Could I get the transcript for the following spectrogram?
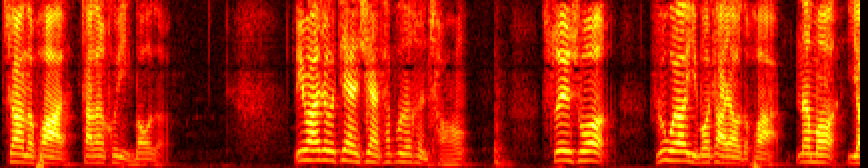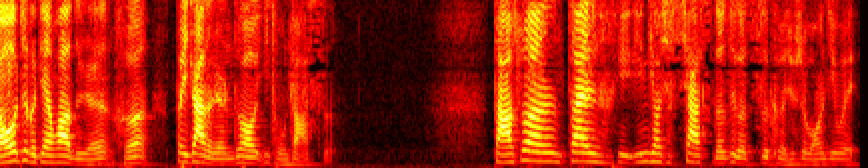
这样的话炸弹会引爆的。另外，这个电线它不能很长，所以说如果要引爆炸药的话，那么摇这个电话的人和被炸的人都要一同炸死。打算在银条下死的这个刺客就是汪精卫。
